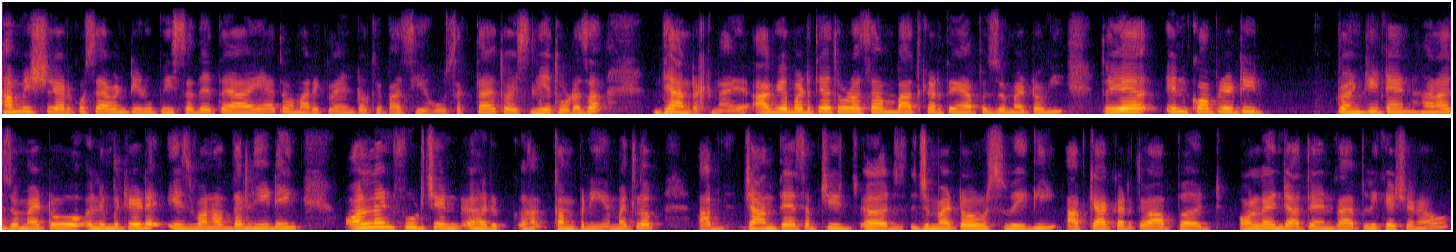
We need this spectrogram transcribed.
हम इस शेयर को सेवेंटी रुपीज़ से देते आए हैं तो हमारे क्लाइंटों के पास ये हो सकता है तो इसलिए थोड़ा सा ध्यान रखना है। आगे बढ़ते हैं, थोड़ा सा हम बात करते हैं यहाँ पर जोमेटो की। तो ये इनकॉपरेटिव 2010 है ना? Zomato limited is one of the leading online food chain company है मतलब आप जानते हैं सब चीज़ जोमेटो स्विगी आप क्या करते हो? आप ऑनलाइन जाते हैं, इनका एप्लीकेशन है वो।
